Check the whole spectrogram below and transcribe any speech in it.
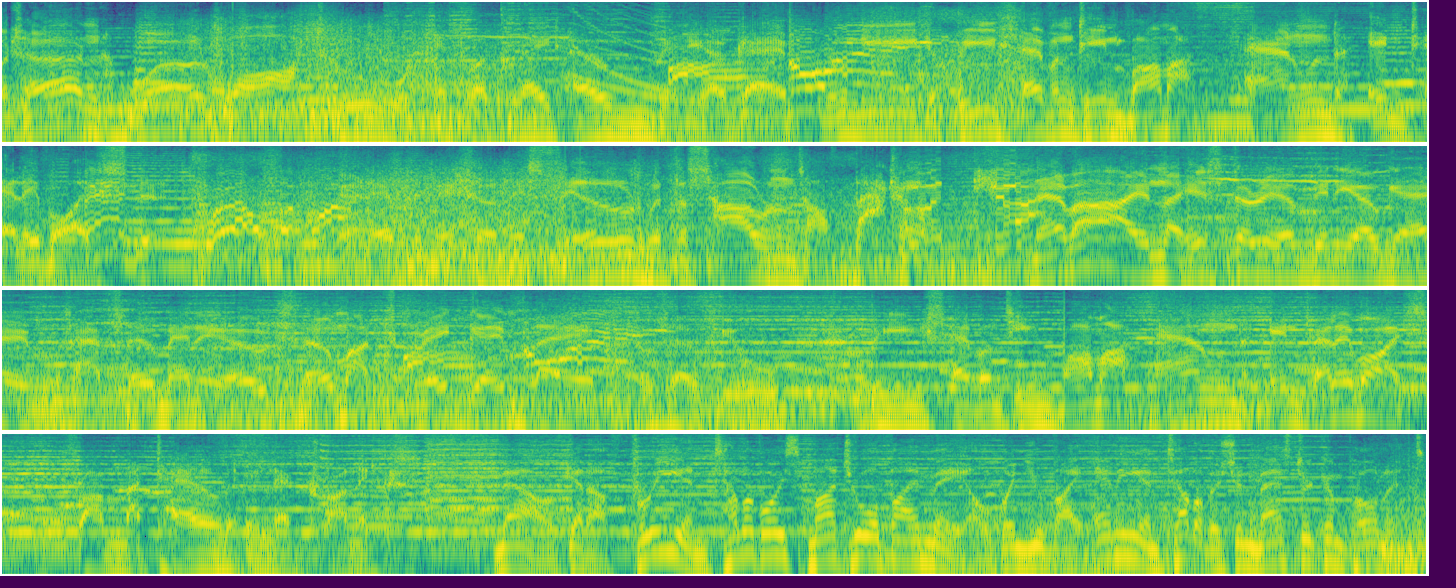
To turn World War II into a great home video game, you need B-17 Bomber and IntelliVoice. And every mission is filled with the sounds of battle. Never in the history of video games have so many owed so much great gameplay to so few. B-17 Bomber and IntelliVoice from Mattel Electronics. Now get a free IntelliVoice module by mail when you buy any Intellivision Master component.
